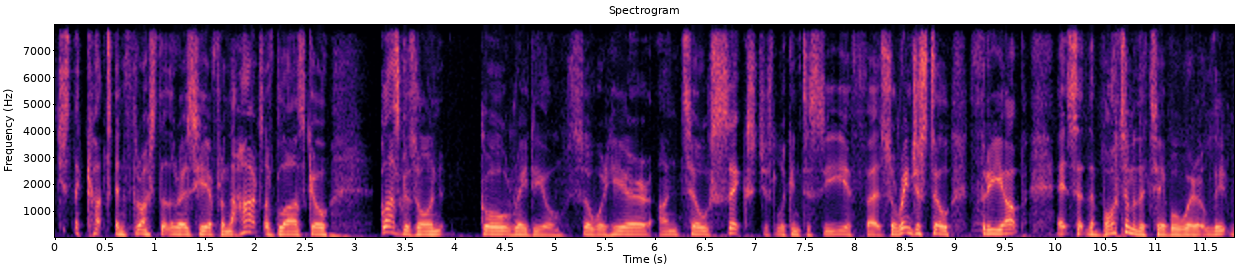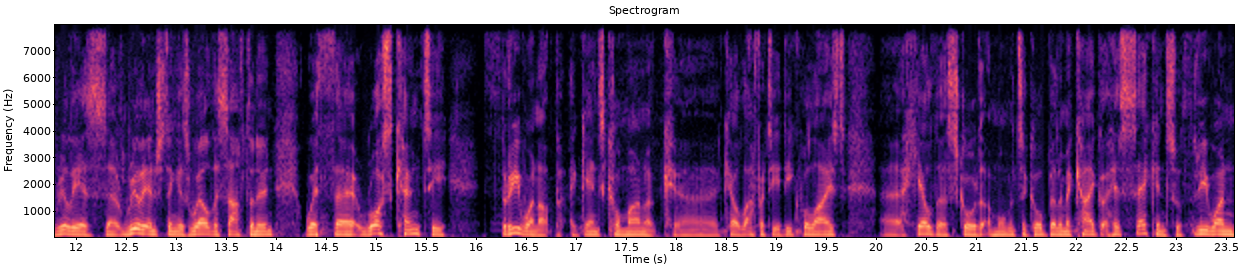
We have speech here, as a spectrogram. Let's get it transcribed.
just the cut and thrust that there is here from the heart of Glasgow, Glasgow's own. Go Radio. So we're here until six, just looking to see if. Uh, so Rangers still three up. It's at the bottom of the table where it really is uh, really interesting as well this afternoon with uh, Ross County 3 1 up against Kilmarnock. Uh, Kyle Lafferty had equalised. Uh, scored a moment ago. Billy Mackay got his second, so 3 1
